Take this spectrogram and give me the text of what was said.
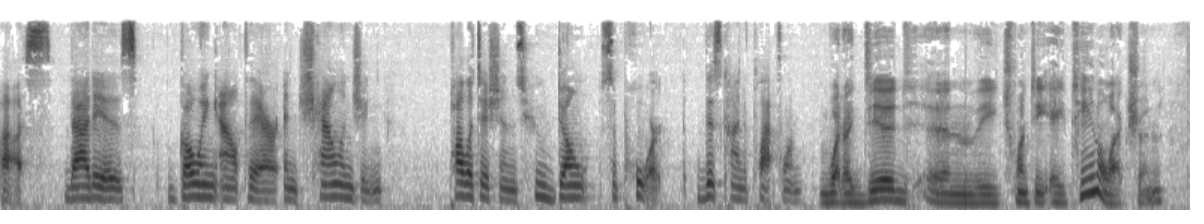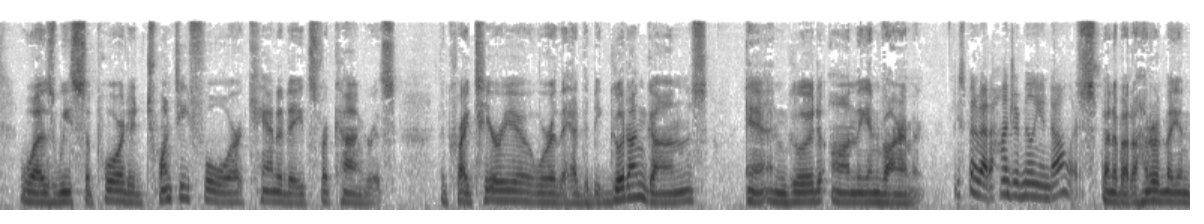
us. That is, going out there and challenging politicians who don't support this kind of platform. What I did in the 2018 election was we supported 24 candidates for Congress. The criteria were they had to be good on guns and good on the environment. You spent about $100 million. Spent about $100 million,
